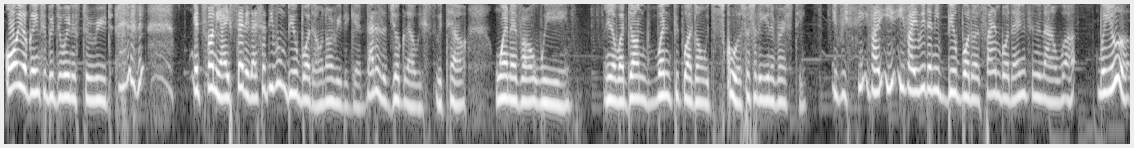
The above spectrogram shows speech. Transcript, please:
all you're going to be doing is to read. it's funny, I said it. I said, even Billboard, I will not read again. That is a joke that we, we tell whenever we, you know, we're done, when people are done with school, especially university. If you see, if I, if I read any billboard or signboard or anything that but you,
